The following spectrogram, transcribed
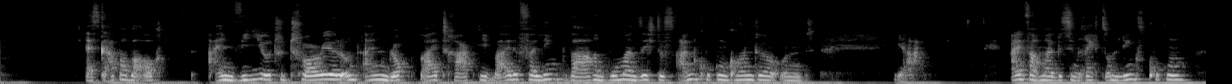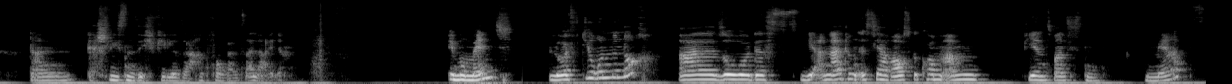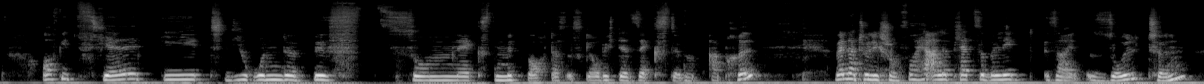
es gab aber auch ein Videotutorial und einen Blogbeitrag, die beide verlinkt waren, wo man sich das angucken konnte und ja, einfach mal ein bisschen rechts und links gucken, dann erschließen sich viele Sachen von ganz alleine. Im Moment läuft die Runde noch. Also das, die Anleitung ist ja rausgekommen am 24. März. Offiziell geht die Runde bis zum nächsten Mittwoch. Das ist, glaube ich, der 6. April. Wenn natürlich schon vorher alle Plätze belegt sein sollten,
